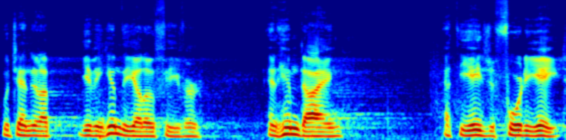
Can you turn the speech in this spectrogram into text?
which ended up giving him the yellow fever and him dying at the age of 48.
